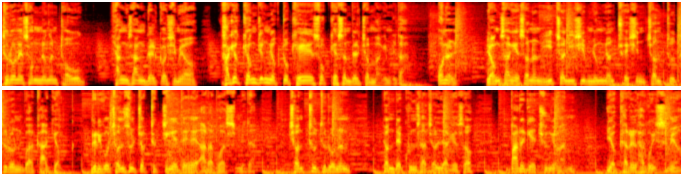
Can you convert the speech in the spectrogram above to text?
드론의 성능은 더욱 향상될 것이며 가격 경쟁력도 계속 개선될 전망입니다. 오늘 영상에서는 2026년 최신 전투 드론과 가격 그리고 전술적 특징에 대해 알아보았습니다. 전투 드론은 현대 군사 전략에서 빠르게 중요한 역할을 하고 있으며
